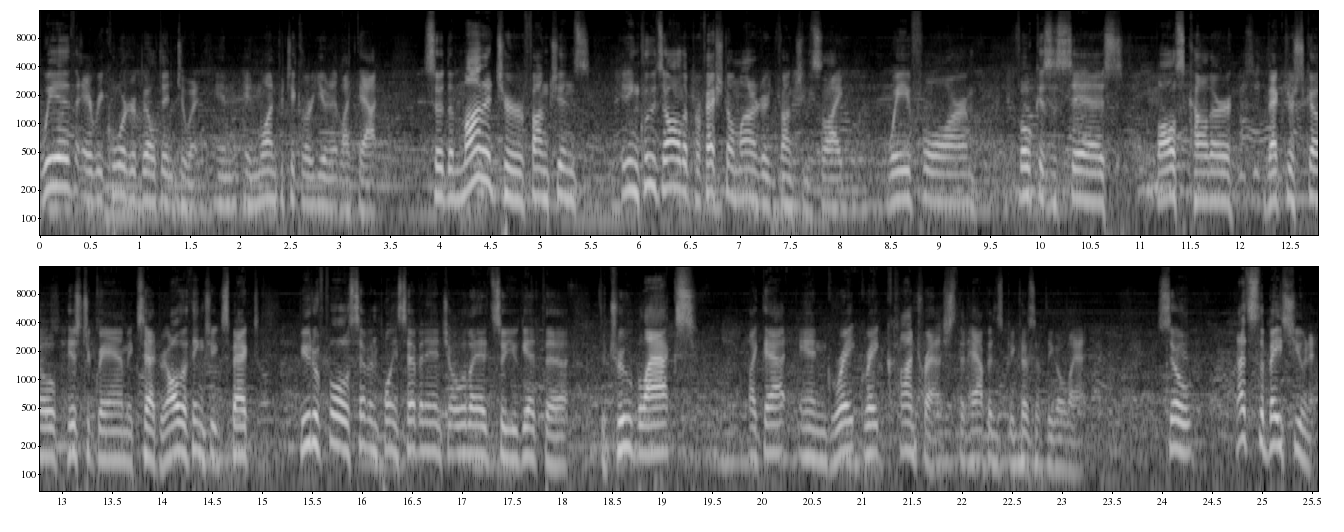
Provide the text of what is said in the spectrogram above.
with a recorder built into it in, in one particular unit like that. So the monitor functions, it includes all the professional monitoring functions like waveform, focus assist, false color, vector scope, histogram, etc. All the things you expect. Beautiful 7.7 inch OLED, so you get the, the true blacks like that, and great, great contrast that happens because of the OLED. So that's the base unit.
